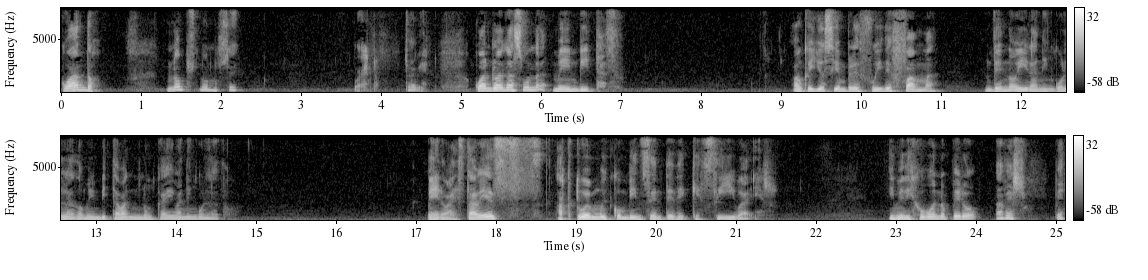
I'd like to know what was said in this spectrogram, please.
¿cuándo? No, pues no lo sé. Bueno, está bien. Cuando hagas una, me invitas. Aunque yo siempre fui de fama de no ir a ningún lado. Me invitaban y nunca iba a ningún lado. Pero esta vez actué muy convincente de que sí iba a ir. Y me dijo, bueno, pero, a ver, ven,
